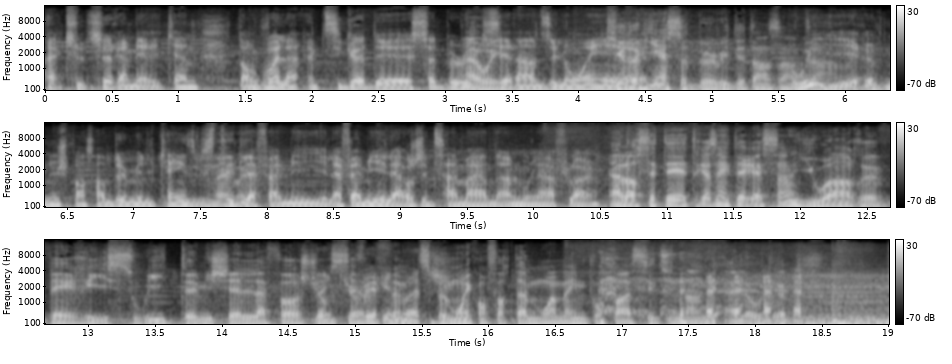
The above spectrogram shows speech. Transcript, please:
la culture américaine. Donc voilà, un petit gars de Sudbury Ah qui oui. s'est rendu loin. Qui euh, revient à Sudbury de temps en oui, temps. il est revenu, je pense, en 2015 visiter Ben de ouais. la famille, la famille élargie de sa mère dans le moulin à fleurs. Alors, c'était très intéressant. You are very sweet, Michel Laforge. Thank you yourself. very un petit peu moins confortable moi-même pour passer d'une langue à l'autre.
